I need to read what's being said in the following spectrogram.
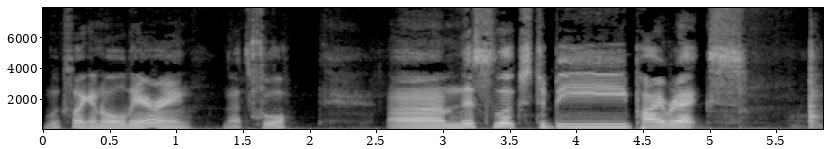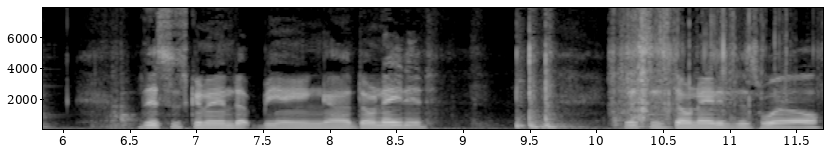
Looks like an old earring. That's cool. Um, this looks to be Pyrex. This is going to end up being uh, donated. This is donated as well.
